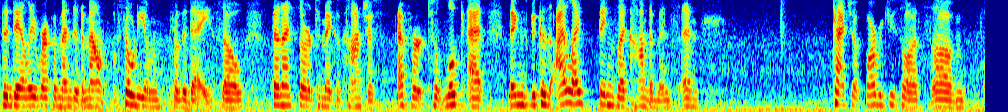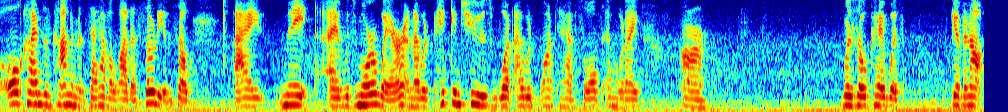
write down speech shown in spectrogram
the daily recommended amount of sodium for the day. So then I started to make a conscious effort to look at things because I like things like condiments and ketchup, barbecue sauce, um, all kinds of condiments that have a lot of sodium. So I made, I was more aware and I would pick and choose what I would want to have salt and what I uh, was okay with giving up.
